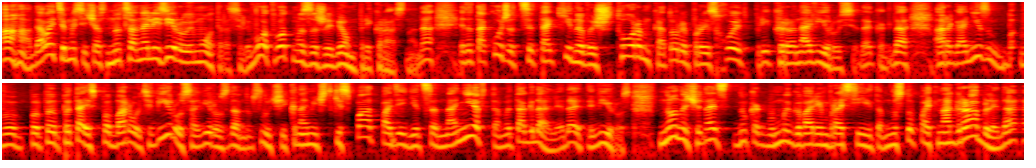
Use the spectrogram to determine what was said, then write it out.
Ага, давайте мы сейчас национализируем отрасль. Вот-вот мы заживем прекрасно. Да? Это такой же цитокиновый шторм, который происходит при коронавирусе, да, когда организм, пытаясь побороть вирус, а вирус в данном случае экономический спад, падение цен на нефть там, и так далее, да, это вирус, но начинает, ну, как бы мы говорим в России, там, наступать на грабли, да,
